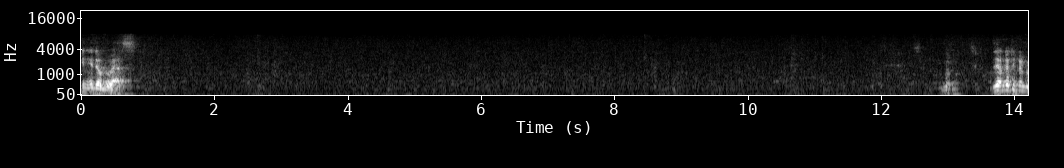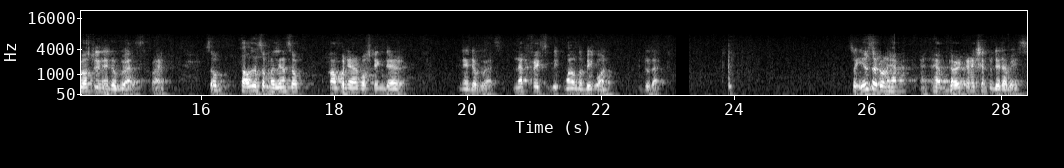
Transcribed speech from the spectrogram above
in AWS. The undertaking hosted in AWS, right? So thousands of millions of companies are hosting their in AWS. Netflix, one of the big ones, to do that. So user don't have have direct connection to database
